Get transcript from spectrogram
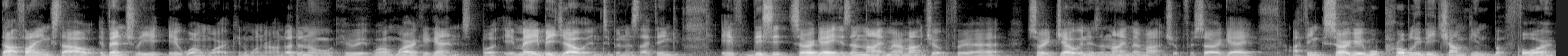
that fighting style eventually it won't work in one round i don't know who it won't work against but it may be Jailton to be honest i think if this is, sergey is a nightmare matchup for uh, sorry, Jailton is a nightmare matchup for Sergey. I think Sergey will probably be champion before,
